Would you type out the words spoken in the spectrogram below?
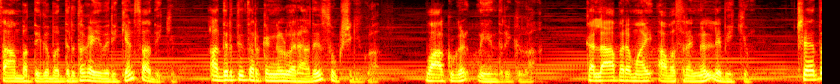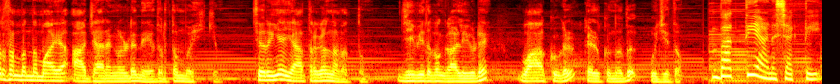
സാമ്പത്തിക ഭദ്രത കൈവരിക്കാൻ സാധിക്കും. അതിർത്തി തർക്കങ്ങൾ വരാതെ സൂക്ഷിക്കുക. വാക്കുകൾ നിയന്ത്രിക്കുക. കലാപരമായി അവസരങ്ങൾ ലഭിക്കും. ക്ഷേത്ര സംബന്ധമായ ആചാരങ്ങളുടെ നേതൃത്വം വഹിക്കും. ചെറിയ യാത്രകൾ നടത്തും. ജീവിത പങ്കാളിയുടെ വാക്കുകൾ കേൾക്കുന്നത് ഉചിതം. ഭക്തിയാണ് ശക്തി.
